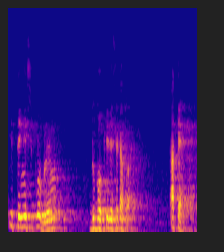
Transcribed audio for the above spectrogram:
e tem esse problema do bloqueio defecatório. Até!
